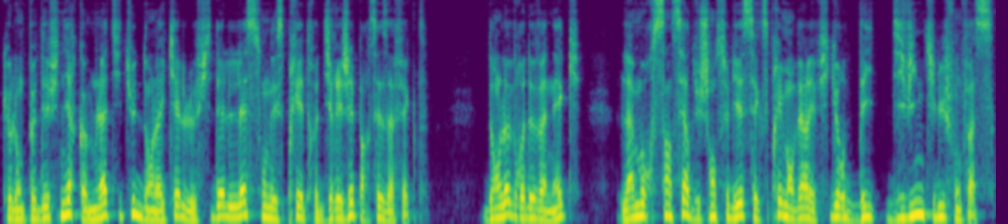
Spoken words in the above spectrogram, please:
que l'on peut définir comme l'attitude dans laquelle le fidèle laisse son esprit être dirigé par ses affects. Dans l'œuvre de Van l'amour sincère du chancelier s'exprime envers les figures divines qui lui font face.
